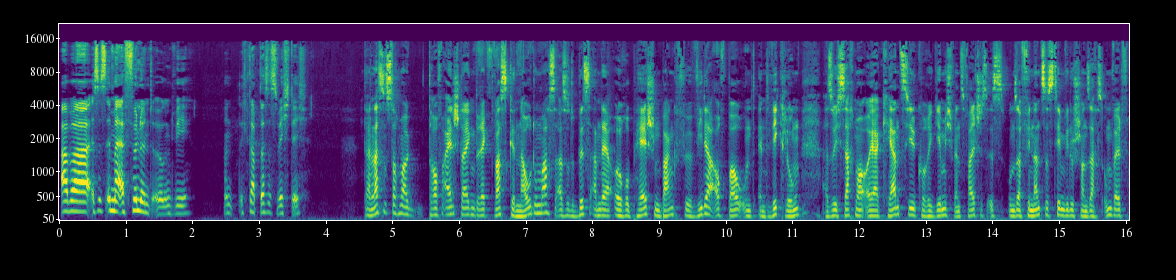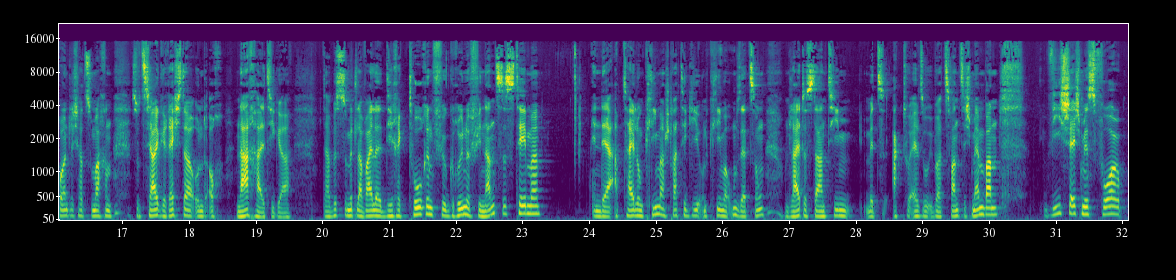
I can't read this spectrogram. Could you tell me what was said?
aber es ist immer erfüllend irgendwie. Und ich glaube, das ist wichtig. Dann lass uns doch mal drauf einsteigen direkt, was genau du machst. Also du bist an der Europäischen Bank für Wiederaufbau und Entwicklung. Also ich sag mal, euer Kernziel, korrigier mich, wenn es falsch ist, ist unser Finanzsystem, wie du schon sagst, umweltfreundlicher zu machen, sozial gerechter und auch nachhaltiger. Da bist du mittlerweile Direktorin für grüne Finanzsysteme in der Abteilung Klimastrategie und Klimaumsetzung und leitest da ein Team mit aktuell so über 20 Membern. Wie stelle ich mir es vor,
